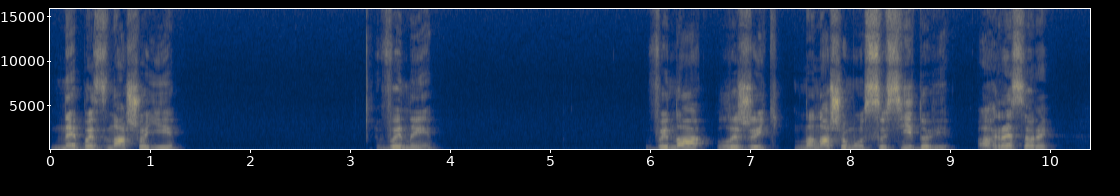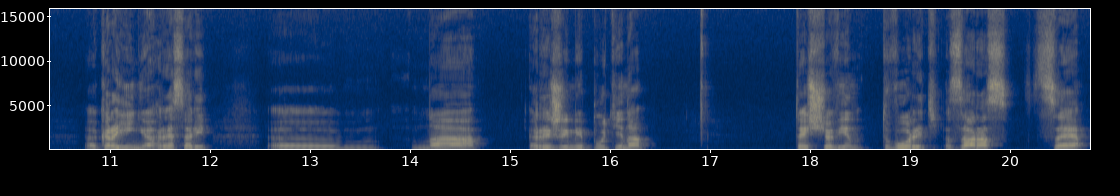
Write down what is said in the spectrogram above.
не без нашої вини. Вина лежить на нашому сусідові, агресори, е, країні-агресорі, е, на режимі Путіна, те, що він творить зараз, це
